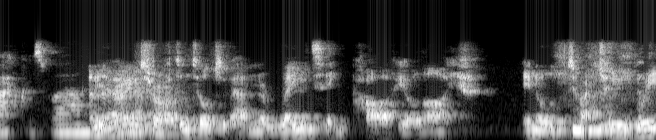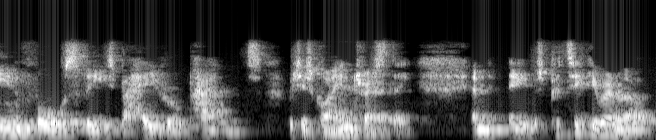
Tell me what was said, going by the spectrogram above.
back as well. And the Yeah. narrator often talks about narrating part of your life in order to actually reinforce these behavioural patterns, which is quite interesting. And it was particularly relevant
